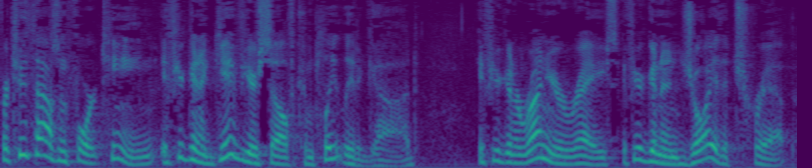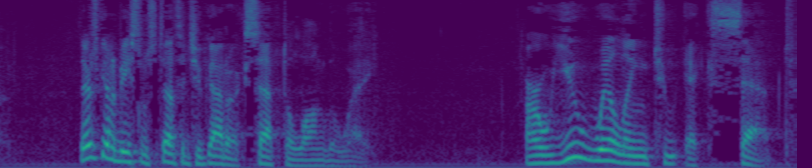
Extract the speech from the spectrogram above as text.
For 2014, if you're going to give yourself completely to God, if you're going to run your race, if you're going to enjoy the trip, there's going to be some stuff that you've got to accept along the way. Are you willing to accept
